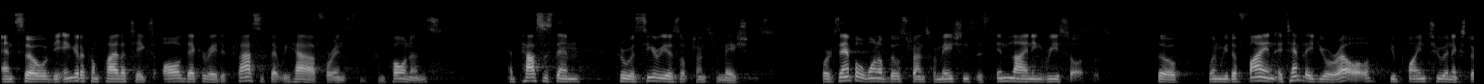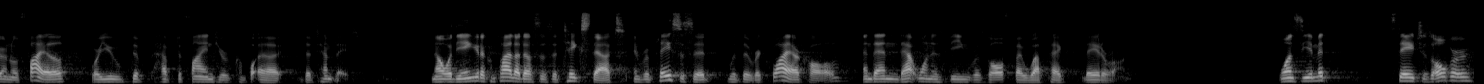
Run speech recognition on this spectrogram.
And so the Angular compiler takes all decorated classes that we have, for instance, components, and passes them through a series of transformations. For example, one of those transformations is inlining resources. So when we define a template URL, you point to an external file where you have defined your uh, the template. Now what the Angular compiler does is it takes that and replaces it with the require call, and then that one is being resolved by Webpack later on. Once the emit stage is over,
